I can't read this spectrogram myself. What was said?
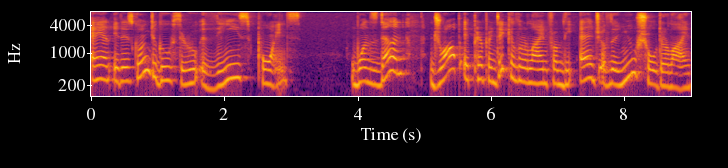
And it is going to go through these points. Once done, drop a perpendicular line from the edge of the new shoulder line.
